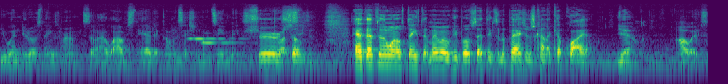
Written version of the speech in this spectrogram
you wouldn't do those things around me. So I will obviously have that conversation with my teammates Sure. throughout So the season. has that been one of those things that maybe when people have said things in the past, you just kind of kept quiet? Yeah, always.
